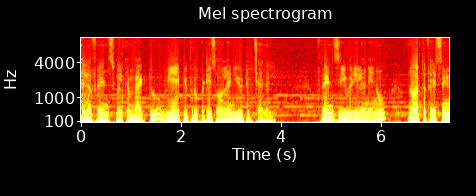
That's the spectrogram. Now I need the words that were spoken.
Hello friends welcome back to VIP properties online YouTube channel friends ఈ వీడియోలో నేను north facing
